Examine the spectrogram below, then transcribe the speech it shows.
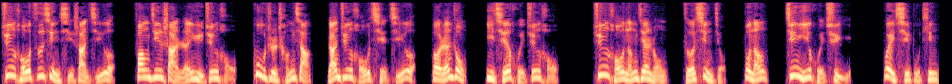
君侯资性喜善极恶，方今善人欲君侯，故至丞相。然君侯且极恶，恶人众。”亦且毁君侯，君侯能兼容，则幸久；不能，今已毁去矣。魏齐不听，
